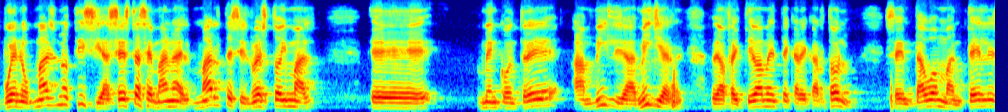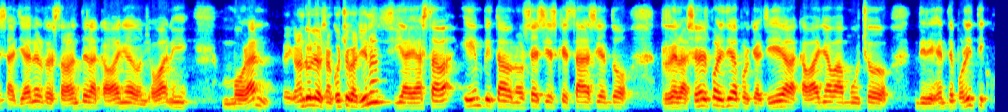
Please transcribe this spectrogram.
Bueno, más noticias. Esta semana, el martes, si no estoy mal, eh, me encontré a Miller, a Miller efectivamente Carecartón, sentado en manteles allá en el restaurante de la cabaña de don Giovanni Morán. ¿Pegándole al sancocho gallina? Sí, allá estaba invitado. No sé si es que está haciendo relaciones políticas, porque allí a la cabaña va mucho dirigente político.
